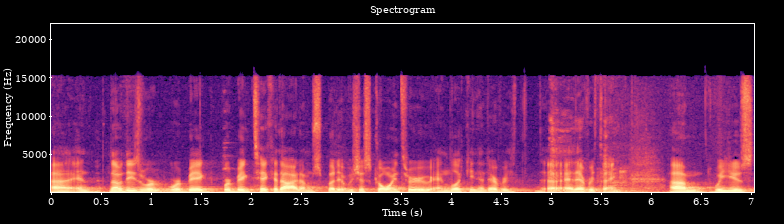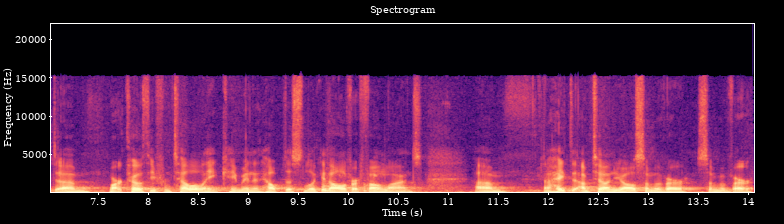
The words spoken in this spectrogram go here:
Uh, and none of these were, were big were big ticket items, but it was just going through and looking at every uh, at everything. Um, we used um, Mark Cothy from Telelink came in and helped us look at all of our phone lines. Um, I hate to, I'm telling you all some of our some of our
